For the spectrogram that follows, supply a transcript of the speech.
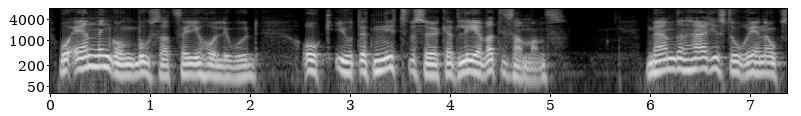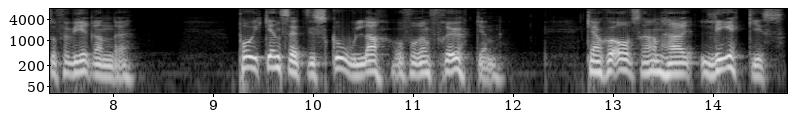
och än en gång bosatt sig i Hollywood och gjort ett nytt försök att leva tillsammans. Men den här historien är också förvirrande. Pojken sätts i skola och får en fröken. Kanske avser han här lekis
